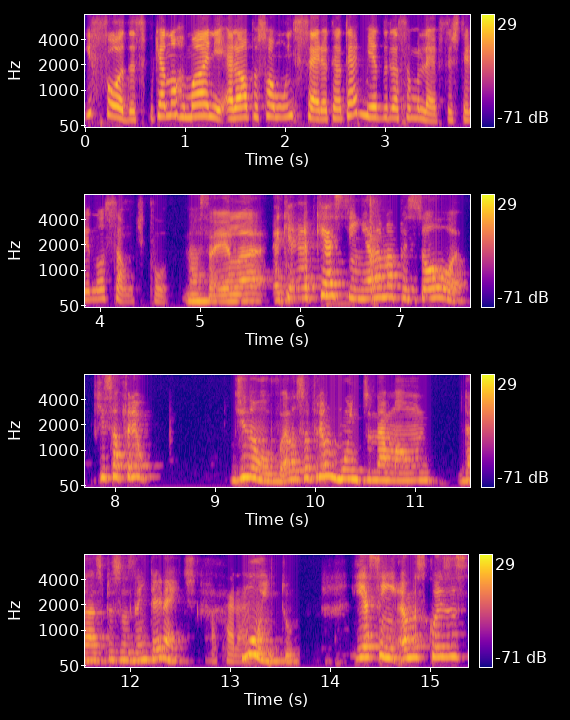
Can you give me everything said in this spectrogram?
E foda-se, porque a Normani, ela é uma pessoa muito séria. Eu tenho até medo dessa mulher, pra vocês terem noção, tipo. Nossa, ela. É, que, é porque, assim, ela é uma pessoa que sofreu. De novo, ela sofreu muito na mão das pessoas da internet. Ah, muito. E, assim, é umas coisas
